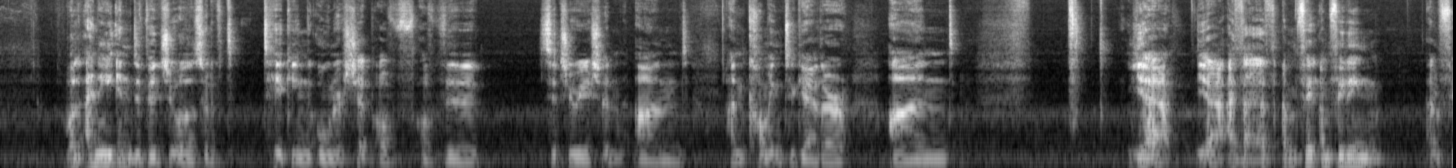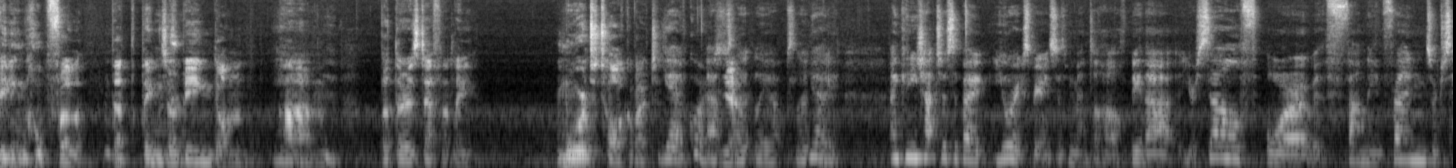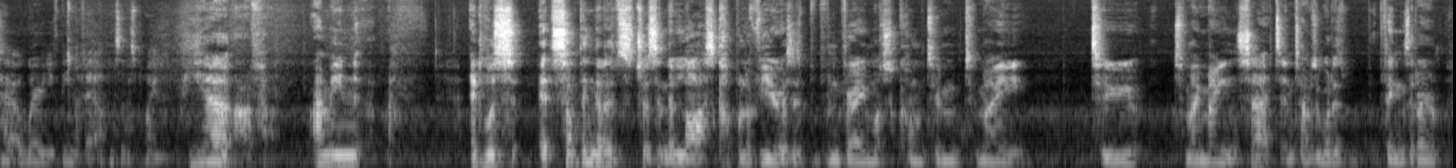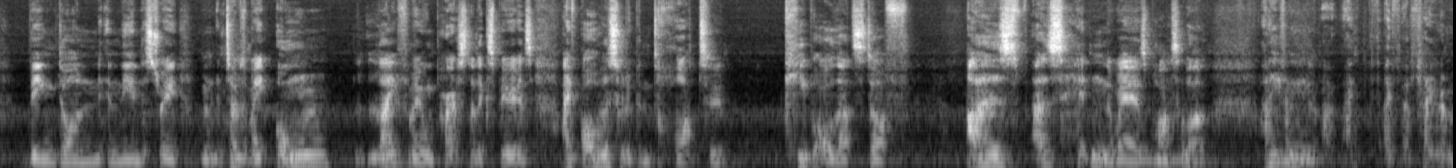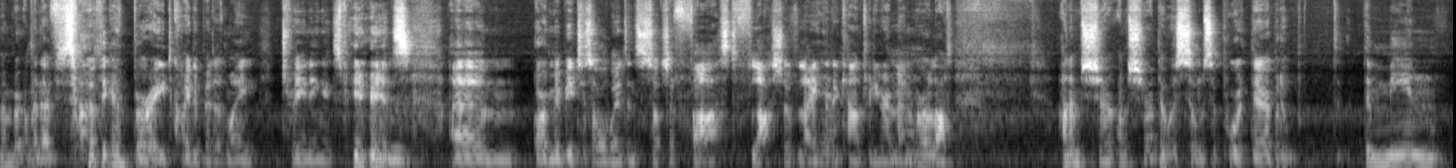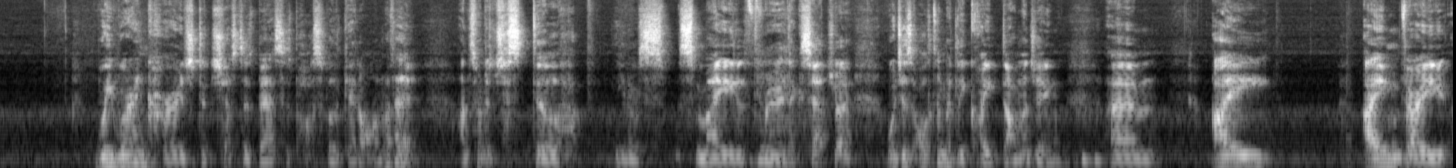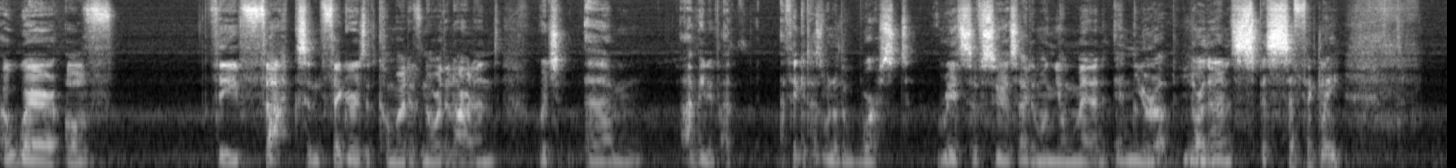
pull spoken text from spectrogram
Well, any individual sort of t- taking ownership of of the situation and and coming together and yeah yeah I th- I th- I'm fe- I'm feeling I'm feeling hopeful that things are being done um but there is definitely more to talk about Yeah, Of course. Yeah. Absolutely, absolutely. Yeah. And can you chat to us about your experiences with mental health, be that yourself or with family and friends, or just how aware you've been of it up until this point? Yeah, I've- I mean, it was. It's something that it's just in the last couple of years it's been very much come to to my, to to my mindset in terms of what is things that are being done in the industry in in terms of my own life, my own personal experience. I've always sort of been taught to keep all that stuff as as hidden away as possible. And even I, I, if I remember, I mean, I've I think I've buried quite a bit of my training experience, um, or maybe it just all went in such a fast flash of light that I can't really remember a lot. And I'm sure I'm sure there was some support there, but it, the main we were encouraged to just as best as possible get on with it, and sort of just still. You know, s- smile through it, etc., which is ultimately quite damaging. Um, I I'm very aware of the facts and figures that come out of Northern Ireland, which um, I mean, if I, I think it has one of the worst rates of suicide among young men in Europe, Northern Ireland specifically,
